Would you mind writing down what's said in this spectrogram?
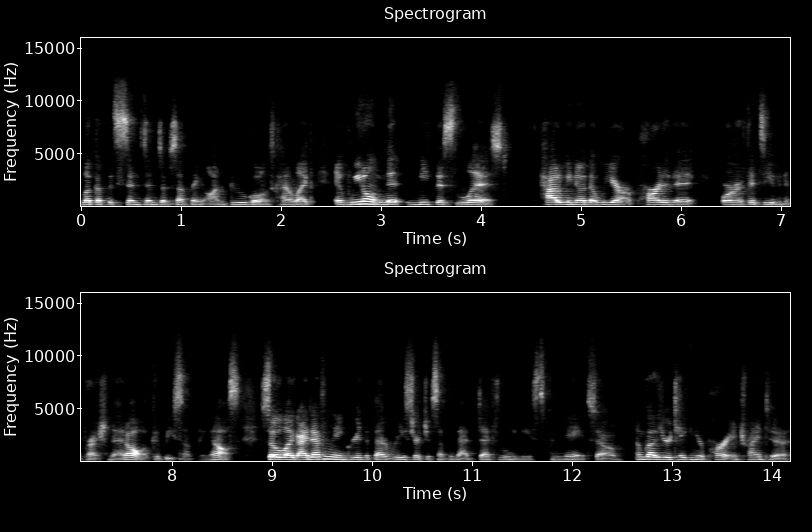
look up the symptoms of something on Google, and it's kind of like, if we don't meet, this list, how do we know that we are a part of it or if it's even depression at all. It could be something else. So, like, I definitely agree that that research is something that definitely needs to be made. So, I'm glad you're taking your part in trying to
